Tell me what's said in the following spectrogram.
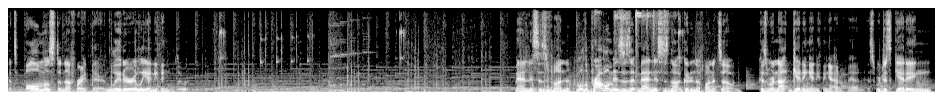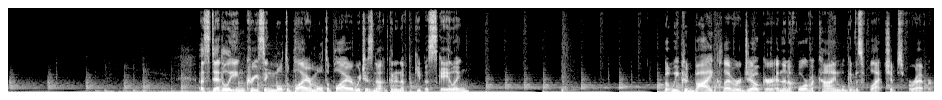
That's almost enough right there. Literally anything will do it. Madness is fun. Well, the problem is, is that Madness is not good enough on its own. Because we're not getting anything out of Madness. We're just getting a steadily increasing multiplier multiplier, which is not good enough to keep us scaling. But we could buy Clever Joker, and then a four of a kind will give us flat chips forever.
